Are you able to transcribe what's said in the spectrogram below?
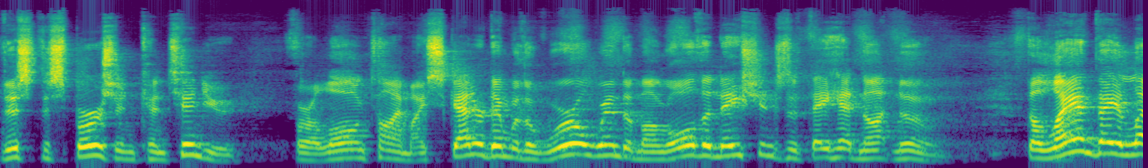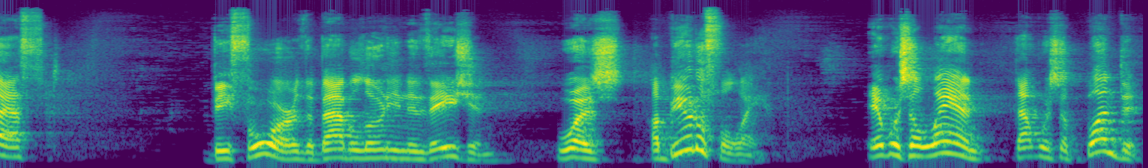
this dispersion continued for a long time. I scattered them with a whirlwind among all the nations that they had not known. The land they left before the Babylonian invasion was a beautiful land. It was a land that was abundant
